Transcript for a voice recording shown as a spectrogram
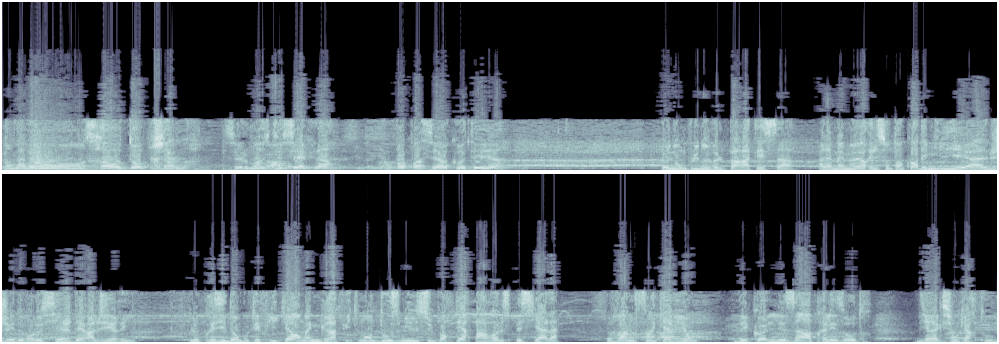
Normalement, on sera au top, Inch'Allah. C'est le match du siècle, là. On va pas passer à côté, hein. Eux non plus ne veulent pas rater ça. À la même heure, ils sont encore des milliers à Alger devant le siège d'Air Algérie. Le président Bouteflika emmène gratuitement 12 000 supporters par vol spécial. 25 avions décollent les uns après les autres, direction Khartoum.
